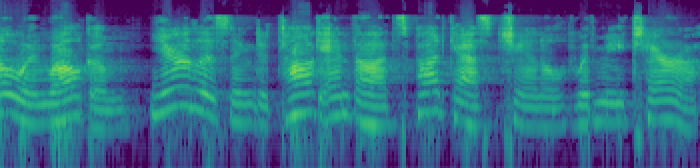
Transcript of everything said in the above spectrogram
Hello and welcome. You're listening to Talk and Thoughts podcast channel with me, Tara.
